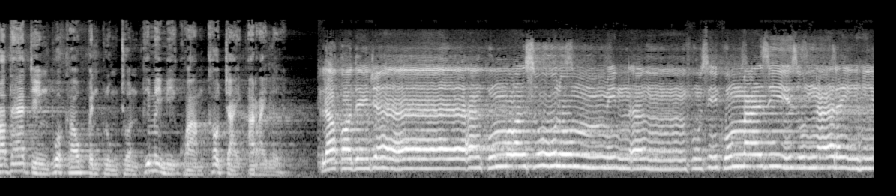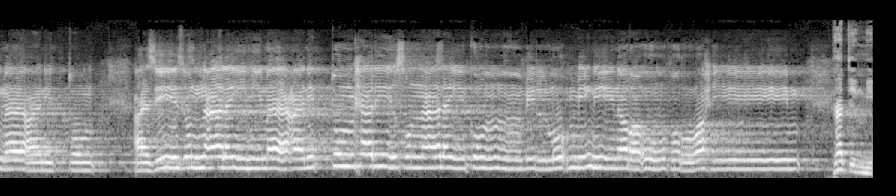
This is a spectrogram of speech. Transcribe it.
ราะแท้จริงพวกเขาเป็นกลุ่มชนที่ไม่มีความเข้าใจอะไรเลย لقد جاءكم رسول من أنفسكم عزيز عليه ما عنتم عزيز عليه ما عنتم حريص عليكم بالمؤمنين رؤوف رحيم แท้จริงมี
